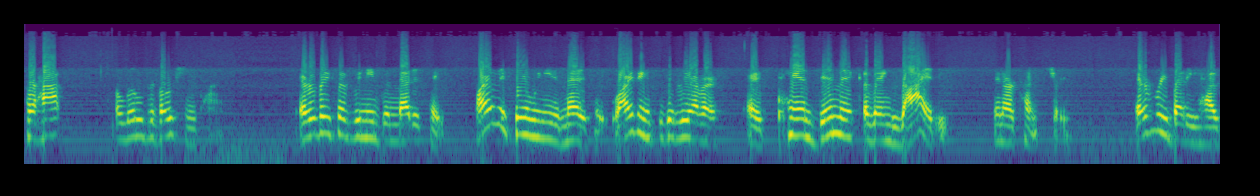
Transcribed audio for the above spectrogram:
Perhaps a little devotion time. Everybody says we need to meditate. Why are they saying we need to meditate? Well, I think it's because we have a, a pandemic of anxiety in our country. Everybody has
